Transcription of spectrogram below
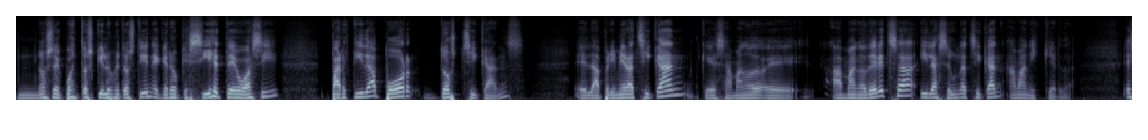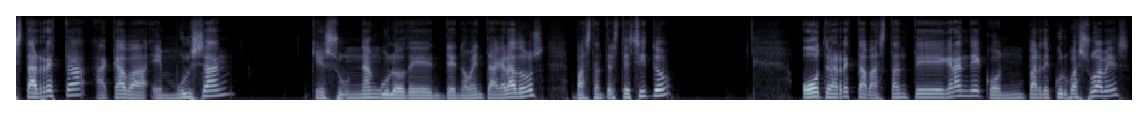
no sé cuántos kilómetros tiene, creo que siete o así, partida por dos chicanes. Eh, la primera chicane, que es a mano, eh, a mano derecha, y la segunda chicane a mano izquierda. Esta recta acaba en Mulsanne, que es un ángulo de, de 90 grados, bastante estrechito. Otra recta bastante grande, con un par de curvas suaves,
